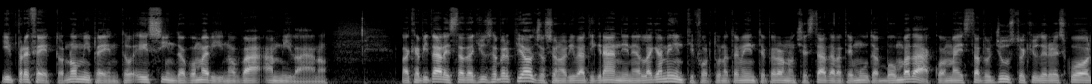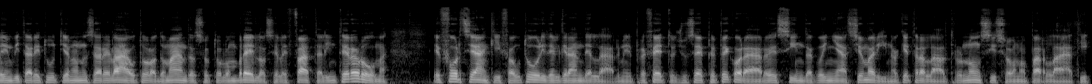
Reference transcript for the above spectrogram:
Il prefetto, non mi pento, e il sindaco Marino va a Milano. La capitale è stata chiusa per pioggia, sono arrivati grandi allagamenti, fortunatamente però non c'è stata la temuta bomba d'acqua, ma è stato giusto chiudere le scuole e invitare tutti a non usare l'auto, la domanda sotto l'ombrello se l'è fatta l'intera Roma e forse anche i fautori del grande allarme, il prefetto Giuseppe Pecoraro e il sindaco Ignazio Marino, che tra l'altro non si sono parlati.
